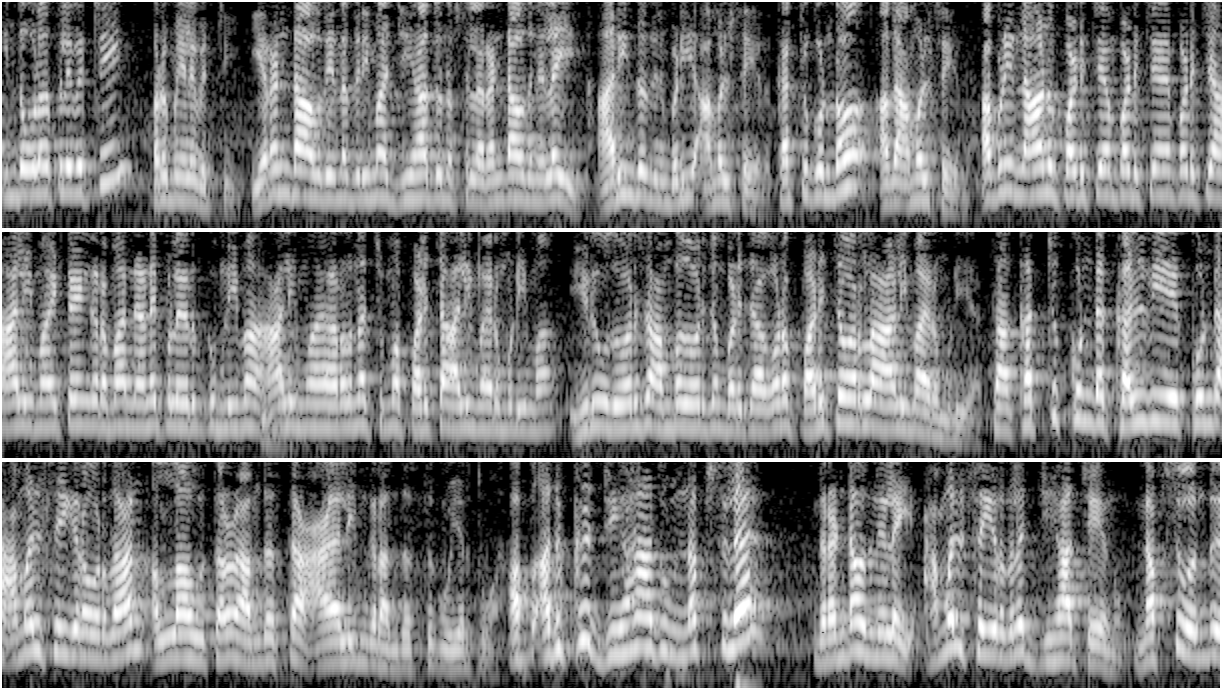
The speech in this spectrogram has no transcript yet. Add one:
இந்த உலகத்தில் வெற்றி? வறுமையில வெற்றி. இரண்டாவது என்ன தெரியுமா? ஜிஹாது நப்சில் இரண்டாவது நிலை அறிந்ததின்படி அமல் செய்யறது. கற்றுக்கொண்டோம் அதை அமல் செய்யணும். அப்படி நானும் படிச்சேன் படிச்சேன் படிச்சேன் ஆலிமாயிட்டேங்கிற மாதிரி நினைப்புல இருக்க முடியுமா? ஆலிமாயறதுனா சும்மா படிச்சா ஆயிட முடியுமா? இருபது வருஷம் ஐம்பது வருஷம் படிச்சா கூட படிச்சவரெல்லாம் ஆலிமாயிர முடியாது. தான் கற்றுக்கொண்ட கல்வியை கொண்டு அமல் செய்கிறவர் தான் அல்லாஹு தஆலா அந்தஸ்து ஆலிம்ங்கிற அந்தஸ்துக்கு உயர்த்துவான். அப் அதுக்கு ஜிஹாது நப்ஸ்ல இந்த ரெண்டாவது நிலை அமல் செய்யறதுல ஜிஹாத் செய்யணும். நப்சு வந்து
